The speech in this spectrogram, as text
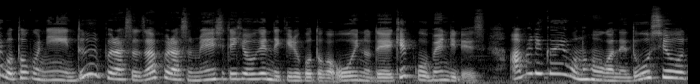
英語特に do プラス the プラス名詞で表現できることが多いので結構便利です。アメリカ英語の方がね、動詞を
